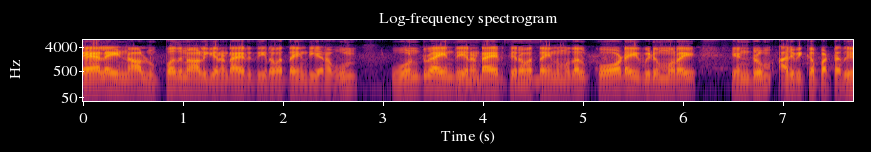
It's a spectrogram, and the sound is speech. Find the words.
வேலை நாள் முப்பது நாலு இரண்டாயிரத்தி இருபத்தைந்து எனவும் ஒன்று ஐந்து இரண்டாயிரத்தி இருபத்தைந்து முதல் கோடை விடுமுறை என்றும் அறிவிக்கப்பட்டது.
